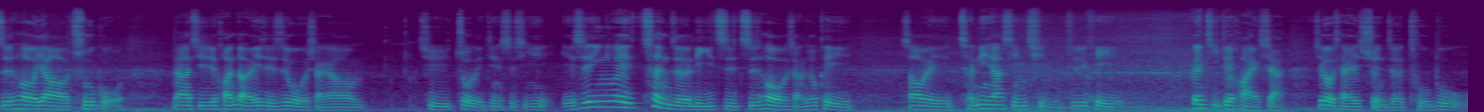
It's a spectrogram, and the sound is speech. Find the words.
之后要出国。那其实环岛一直是我想要。去做的一件事情，也是因为趁着离职之后，想说可以稍微沉淀一下心情，就是可以跟自己对话一下，所以我才选择徒步。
